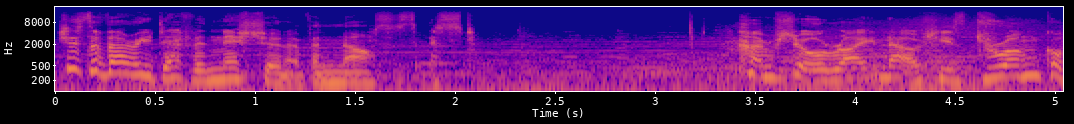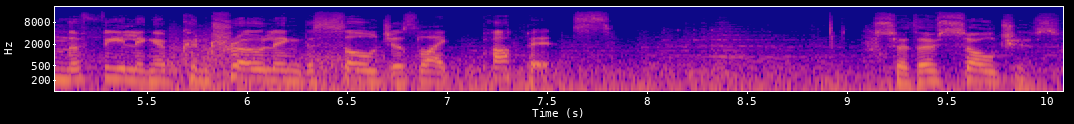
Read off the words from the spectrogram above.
She's the very definition of a narcissist. I'm sure right now she's drunk on the feeling of controlling the soldiers like puppets. So those soldiers,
